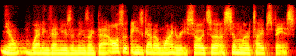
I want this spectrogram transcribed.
you know, wedding venues and things like that. Also, he's got a winery, so it's a similar type space.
